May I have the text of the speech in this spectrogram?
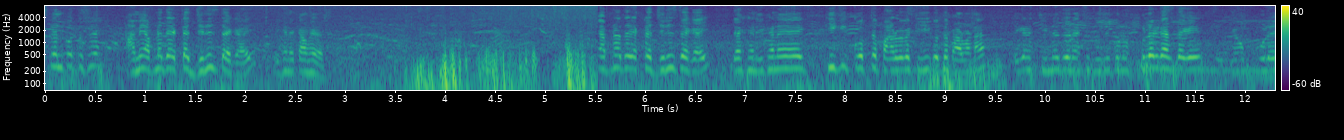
স্পেন্ড করতেছে। আমি আপনাদের একটা জিনিস দেখাই। এখানে কামে আসে আপনাদের একটা জিনিস দেখাই। দেখেন, এখানে কি কি করতে পারবে বা কি কি করতে পারবে না। এখানে চিহ্ন দিয়ে রাখছে, যদি কোনো ফুলের গাছ থাকে কেউ ফুলে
